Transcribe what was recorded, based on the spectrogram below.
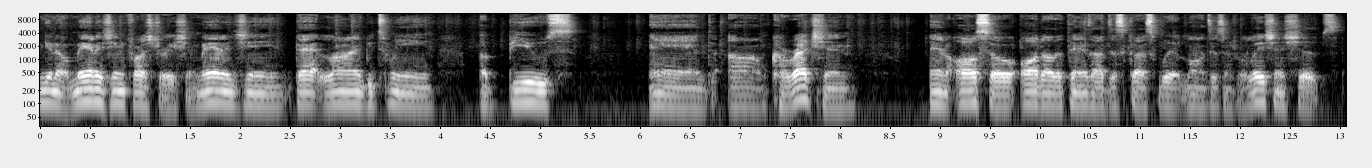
you know, managing frustration, managing that line between abuse and um, correction, and also all the other things I discussed with long distance relationships.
